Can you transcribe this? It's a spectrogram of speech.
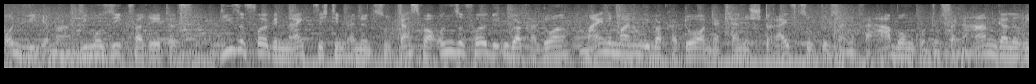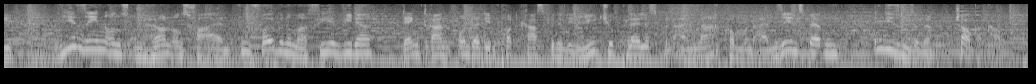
Und wie immer, die Musik verrät es. Diese Folge neigt sich dem Ende zu. Das war unsere Folge über Cador. Meine Meinung über Cador und der kleine Streifzug durch seine Vererbung und durch seine Ahnengalerie. Wir sehen uns und hören uns vor allem in Folge Nummer 4 wieder. Denkt dran, unter dem Podcast findet ihr die YouTube-Playlist mit allen Nachkommen und allem Sehenswerten. In diesem Sinne, ciao Kakao.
